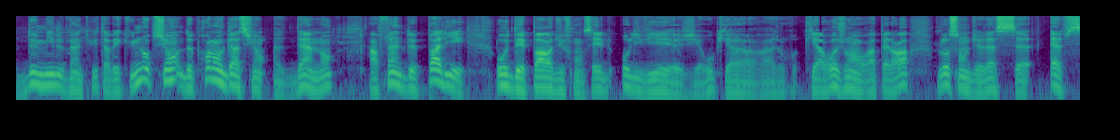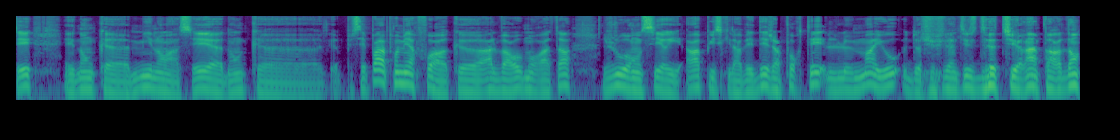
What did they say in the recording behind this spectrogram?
2028 avec une option de prolongation d'un an afin de pallier au départ du français Olivier Giroud qui a, qui a rejoint, on rappellera, Los Angeles FC et donc Milan AC. Donc c'est pas la première fois que Alvaro Morata joue en Série A puisqu'il avait déjà porté le maillot de Juventus de Turin, pardon.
